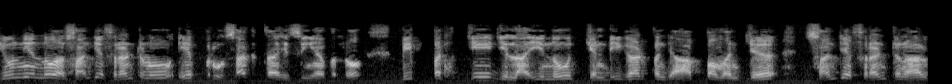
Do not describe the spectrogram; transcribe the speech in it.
ਯੂਨੀਅਨ ਨੂੰ ਸਾਂਝੇ ਫਰੰਟ ਨੂੰ ਇਹ ਭਰੋਸਾ ਦਿੱਤਾ ਹਿੱਸੀਆਂ ਵੱਲੋਂ ਵੀ 25 ਜੁਲਾਈ ਨੂੰ ਚੰਡੀਗੜ੍ਹ ਪੰਜਾਬ ਭਵਨ 'ਚ ਸਾਂਝੇ ਫਰੰਟ ਨਾਲ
